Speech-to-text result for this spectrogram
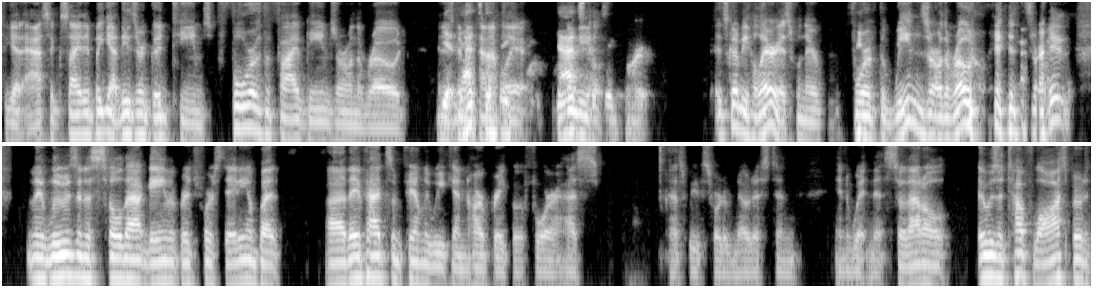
to get as excited. But yeah, these are good teams. Four of the five games are on the road. Yeah, it's gonna be that's the big That's the big part. it's gonna be hilarious when they're four of the wins are the road wins, right? They lose in a sold out game at Bridgeforth Stadium. But uh, they've had some family weekend heartbreak before, as as we've sort of noticed and and witnessed. So that'll it was a tough loss, but at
